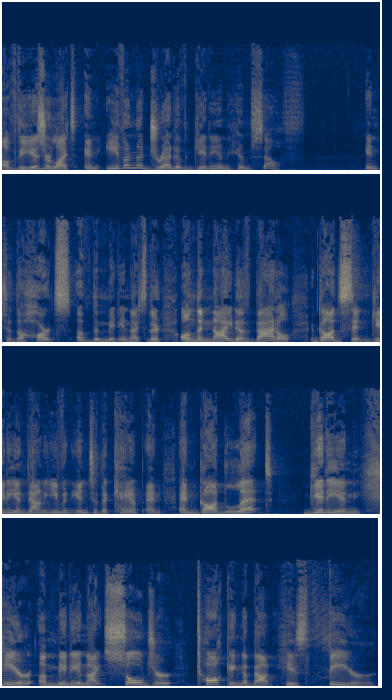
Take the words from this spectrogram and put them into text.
of the Israelites and even a dread of Gideon himself into the hearts of the Midianites. There, on the night of battle, God sent Gideon down even into the camp, and, and God let Gideon hear a Midianite soldier talking about his fear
